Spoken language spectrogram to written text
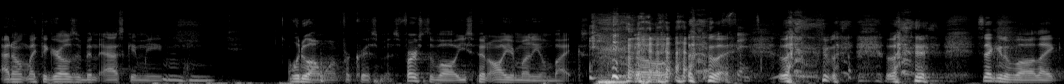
I don't like the girls have been asking me, mm-hmm. What do I want for Christmas? First of all, you spend all your money on bikes. So, like- like- second of all, like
